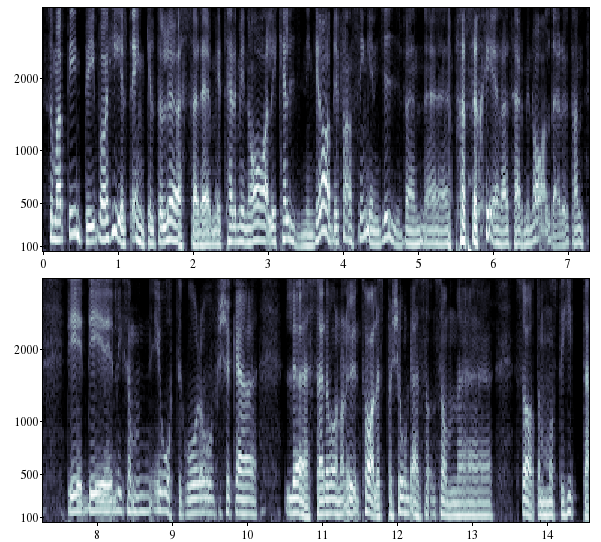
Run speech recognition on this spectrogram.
som att det inte var helt enkelt att lösa det med terminal i Kaliningrad. Det fanns ingen given eh, passagerarterminal där utan det, det liksom återgår att försöka lösa. Det var någon talesperson där som, som eh, sa att de måste hitta,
